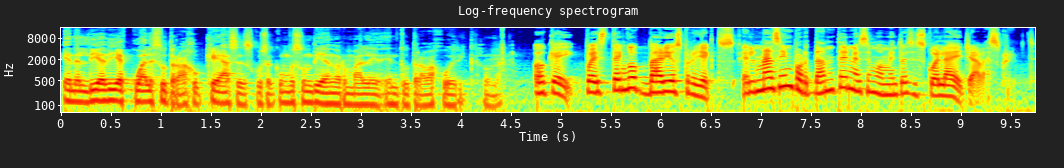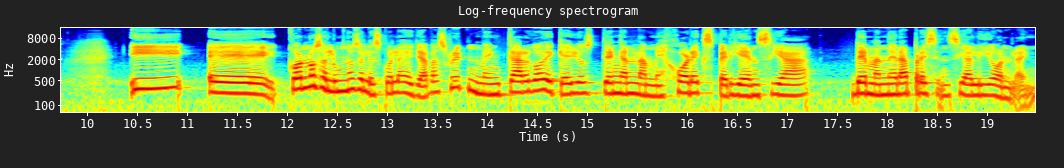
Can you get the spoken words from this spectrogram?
en el día a día cuál es tu trabajo, qué haces, o sea, cómo es un día normal en, tu trabajo, Erika Luna. Ok, pues tengo varios proyectos. El más importante en ese momento es Escuela de JavaScript. Y eh, con los alumnos de la Escuela de JavaScript me encargo de que ellos tengan la mejor experiencia de manera presencial y online.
